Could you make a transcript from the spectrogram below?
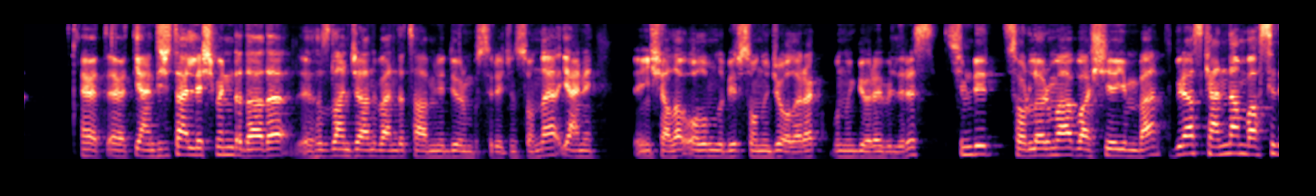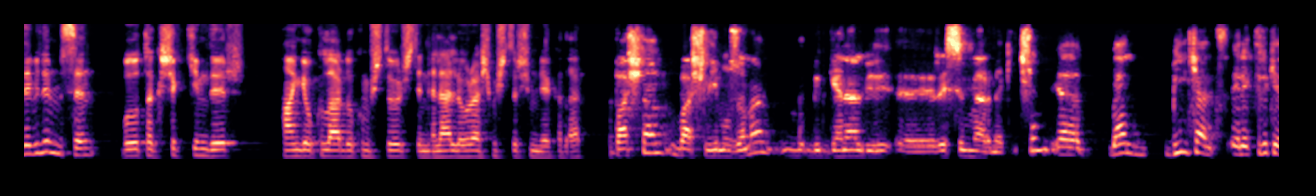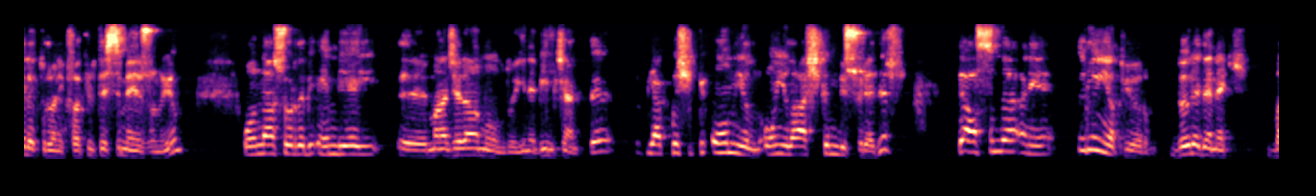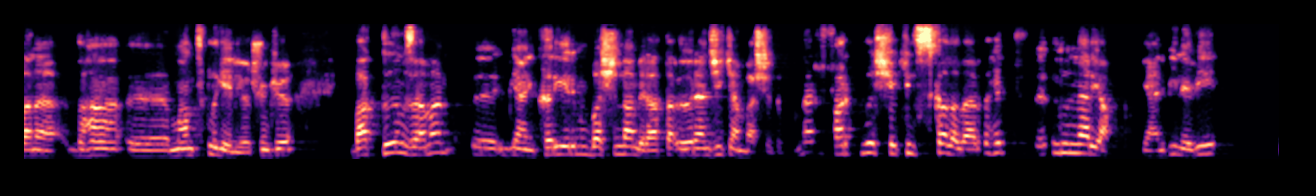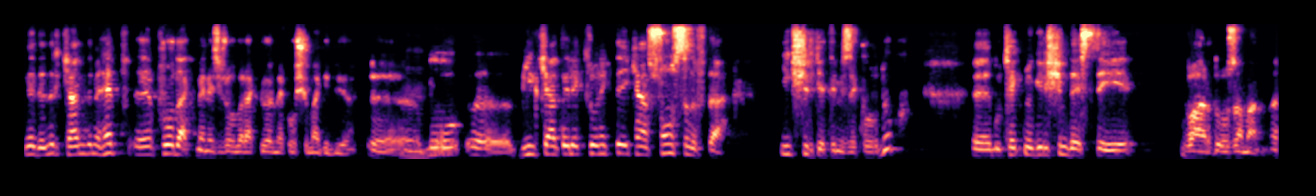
Evet evet yani dijitalleşmenin de daha da hızlanacağını ben de tahmin ediyorum bu sürecin sonunda. Yani inşallah olumlu bir sonucu olarak bunu görebiliriz. Şimdi sorularıma başlayayım ben. Biraz kendinden bahsedebilir misin? Bulut Akışık kimdir? Hangi okullarda okumuştur? İşte nelerle uğraşmıştır şimdiye kadar? Baştan başlayayım o zaman bir genel bir e, resim vermek için. Ya, ben Bilkent Elektrik Elektronik Fakültesi mezunuyum. Ondan sonra da bir MBA e, maceram oldu yine Bilkent'te. Yaklaşık bir 10 yıl, 10 yılı aşkın bir süredir. Ve aslında hani ürün yapıyorum. Böyle demek bana daha e, mantıklı geliyor. Çünkü baktığım zaman e, yani kariyerimin başından beri hatta öğrenciyken başladı bunlar. Farklı şekil skalalarda hep e, ürünler yaptım. Yani bir nevi ne denir kendimi hep e, product manager olarak görmek hoşuma gidiyor. Hmm. Bu Bilkent Elektronik'teyken son sınıfta ilk şirketimizi kurduk. Bu tekno girişim desteği vardı o zaman.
